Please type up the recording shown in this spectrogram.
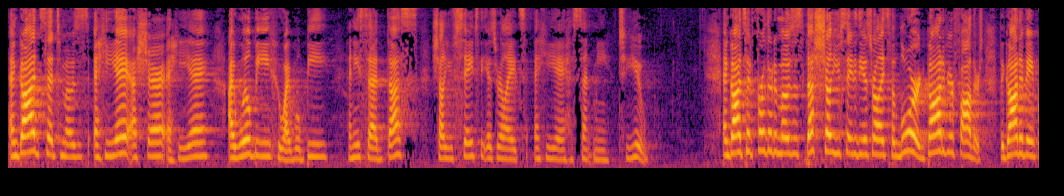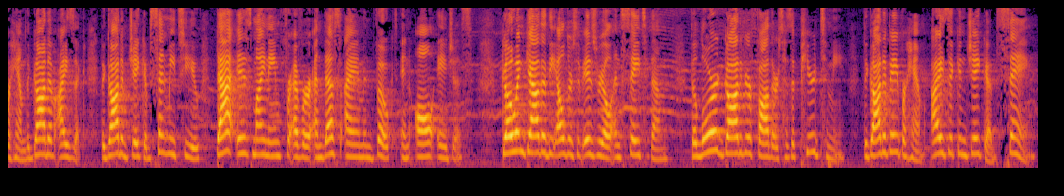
And God said to Moses, Ehyeh asher ehyeh, I will be who I will be. And he said, Thus shall you say to the Israelites, Ehyeh has sent me to you. And God said further to Moses, Thus shall you say to the Israelites, The Lord, God of your fathers, the God of Abraham, the God of Isaac, the God of Jacob, sent me to you. That is my name forever, and thus I am invoked in all ages. Go and gather the elders of Israel and say to them, The Lord God of your fathers has appeared to me, the God of Abraham, Isaac, and Jacob, saying,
